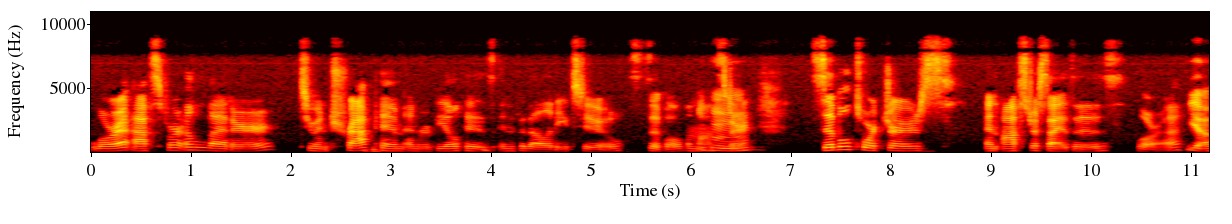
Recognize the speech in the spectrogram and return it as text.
Laura asked for a letter to entrap him and reveal his infidelity to Sybil, the monster. Mhm. Sybil tortures and ostracizes Laura. yeah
